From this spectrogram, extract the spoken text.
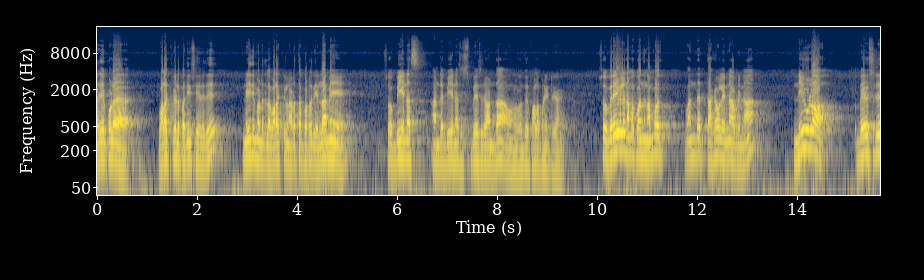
அதே போல் வழக்குகளை பதிவு செய்கிறது நீதிமன்றத்தில் வழக்குகள் நடத்தப்படுறது எல்லாமே ஸோ பிஎன்எஸ் அண்ட் பிஎன்எஸ்எஸ் பேஸ்டான் தான் அவங்களுக்கு வந்து ஃபாலோ பண்ணிகிட்ருக்காங்க ஸோ விரைவில் நமக்கு வந்து நம்ம வந்த தகவல் என்ன அப்படின்னா new law based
